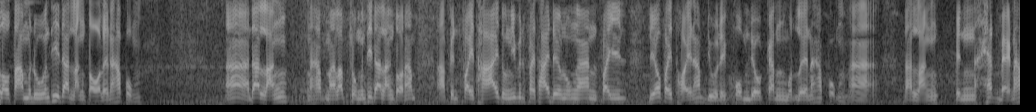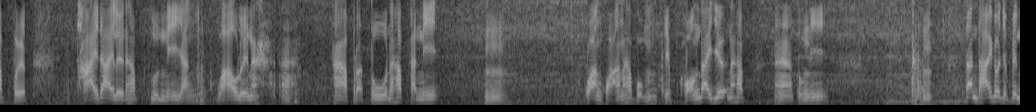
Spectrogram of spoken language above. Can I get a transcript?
เราตามมาดูกันที่ด้านหลังต่อเลยนะครับผมอ่าด้านหลังนะครับมารับชมกันที่ด้านหลังต่อนะครับอ่าเป็นไฟท้ายตรงนี้เป็นไฟท้ายเดิมโรงงาน ไฟเลี้ยวไฟถอยนะครับ อยู่ในโคมเดียวกันหมดเลยนะครับผมอ่าด้านหลังเป็นแฮชแบ็กนะครับ เปิดท้ายได้เลยนะครับ รุ่นนี้อย่างว้าวเลยนะอ่าห้าประตูนะครับคันนี้ อืม กว้างขวางนะครับ ผมเก็บของได้เยอะนะครับอ่าตรงนี้ด้านท้ายก็จะเป็น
